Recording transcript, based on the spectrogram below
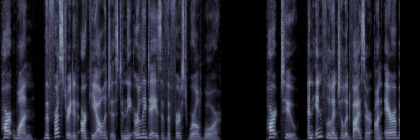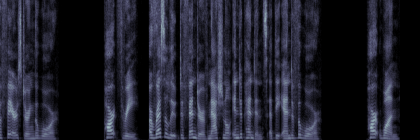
Part 1 The Frustrated Archaeologist in the Early Days of the First World War. Part 2 An Influential Advisor on Arab Affairs During the War. Part 3 A Resolute Defender of National Independence at the End of the War. Part 1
